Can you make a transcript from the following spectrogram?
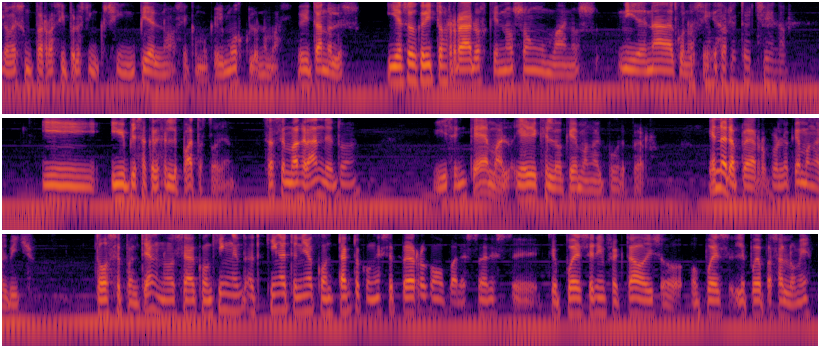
Lo ves un perro así, pero sin, sin piel, ¿no? Así como que el músculo nomás, gritándoles y esos gritos raros que no son humanos ni de nada conocidos. Un perrito chino. Y, y empieza a crecerle patas todavía. Se hace más grande todo. Y dicen quémalo. Y ahí es que lo queman al pobre perro. Ya no era perro, pero lo queman al bicho. Todos se paltean, ¿no? O sea, ¿con quién, quién ha tenido contacto con ese perro como para estar este. que puede ser infectado o, o pues, le puede pasar lo mismo?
